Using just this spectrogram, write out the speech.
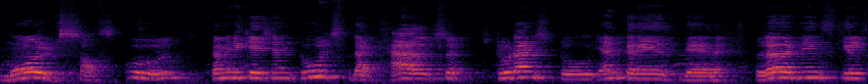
molds of school communication tools that helps students to encourage their learning skills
